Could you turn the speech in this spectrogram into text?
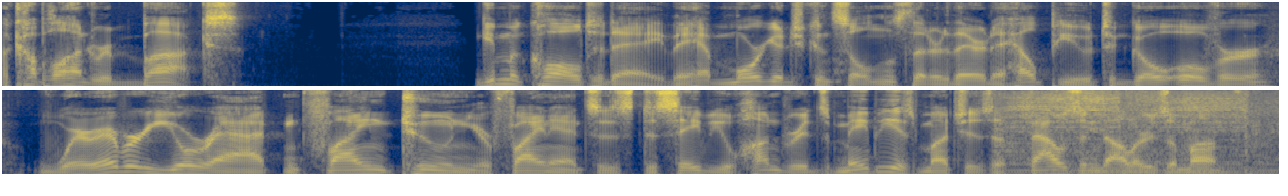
a couple hundred bucks. Give them a call today. They have mortgage consultants that are there to help you to go over wherever you're at and fine tune your finances to save you hundreds, maybe as much as $1,000 a month.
